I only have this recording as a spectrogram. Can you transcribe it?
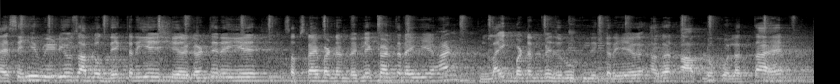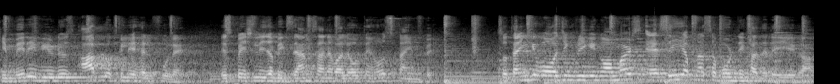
ऐसे ही वीडियोस आप लोग देखते रहिए शेयर करते रहिए सब्सक्राइब बटन पे क्लिक करते रहिए एंड लाइक बटन पे ज़रूर क्लिक करिए अगर आप लोग को लगता है कि मेरी वीडियोस आप लोग के लिए हेल्पफुल है स्पेशली जब एग्ज़ाम्स आने वाले होते हैं उस टाइम पे. So thank you for watching freaking commerce ऐसे ही अपना सपोर्ट दिखाते रहिएगा.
